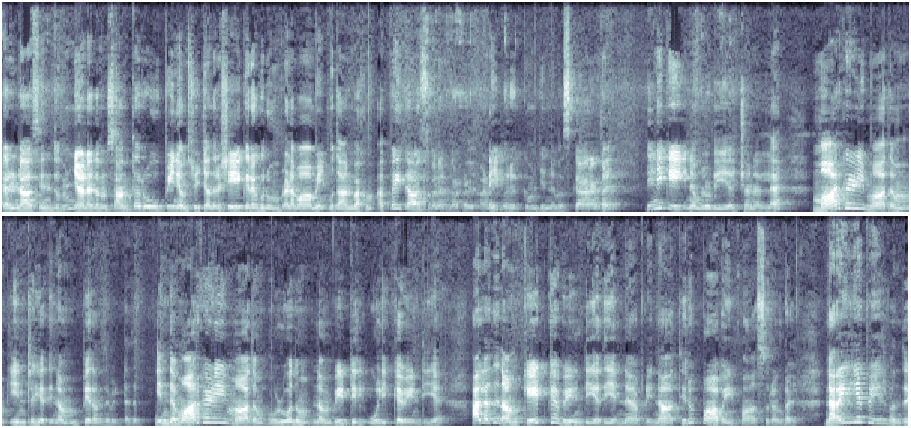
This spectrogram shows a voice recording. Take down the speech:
கருணா சிந்தும் ஞானதம் சாந்தரூபினம் ஸ்ரீ சந்திரசேகர குரும் பிரணமாமி முதான்வகம். அத்வைதாசவ நண்பர்கள் அனைவருக்கும் என் நமஸ்காரங்கள். இன்னைக்கு நம்மளுடைய சேனல்ல மார்கழி மாதம் இன்றைய தினம் பிறந்து விட்டது இந்த மார்கழி மாதம் முழுவதும் நம் வீட்டில் ஒழிக்க வேண்டிய அல்லது நாம் கேட்க வேண்டியது என்ன அப்படின்னா திருப்பாவை பாசுரங்கள். நிறைய பேர் வந்து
